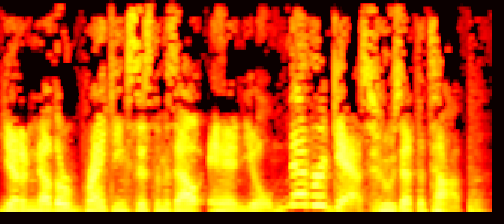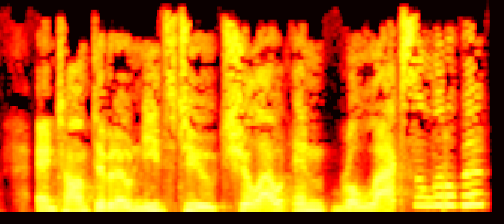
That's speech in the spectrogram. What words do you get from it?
Yet another ranking system is out and you'll never guess who's at the top. And Tom Thibodeau needs to chill out and relax a little bit?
